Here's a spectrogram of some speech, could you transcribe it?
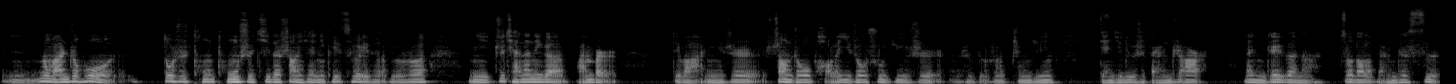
嗯，弄完之后都是同同时期的上线，你可以测一测。比如说你之前的那个版本，对吧？你是上周跑了一周数据是是，比如说平均点击率是百分之二，那你这个呢做到了百分之四。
